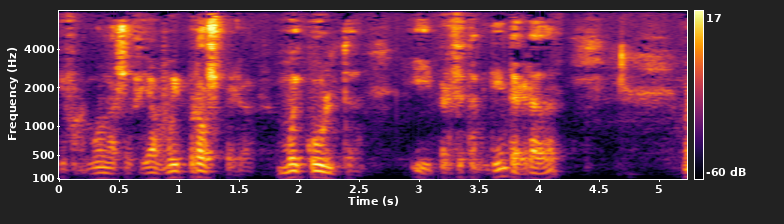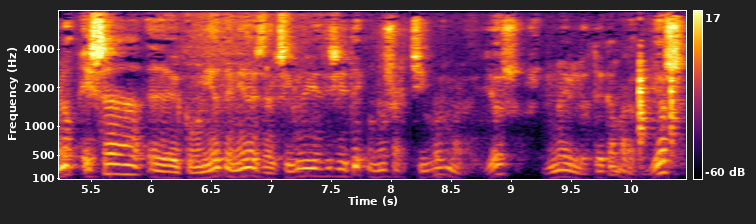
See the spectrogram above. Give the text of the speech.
y formó una sociedad muy próspera, muy culta y perfectamente integrada. Bueno, esa eh, comunidad tenía desde el siglo XVII unos archivos maravillosos, una biblioteca maravillosa.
